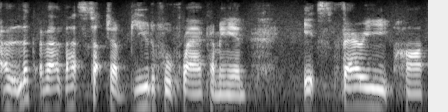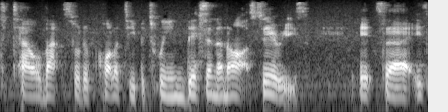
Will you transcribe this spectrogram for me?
uh, look at that. That's such a beautiful flare coming in. It's very hard to tell that sort of quality between this and an art series. It's uh, it's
